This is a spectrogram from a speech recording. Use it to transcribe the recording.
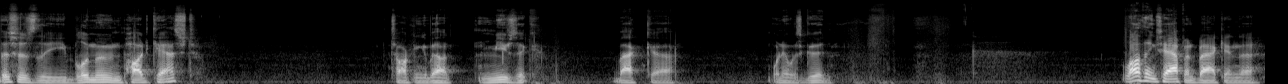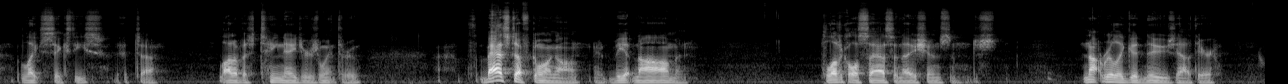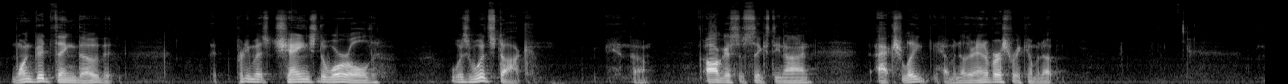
This is the Blue Moon Podcast, talking about music back uh, when it was good. A lot of things happened back in the late 60s that uh, a lot of us teenagers went through. Uh, bad stuff going on in Vietnam and political assassinations and just not really good news out there. One good thing, though, that, that pretty much changed the world was Woodstock in uh, August of 69. Actually, have another anniversary coming up.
